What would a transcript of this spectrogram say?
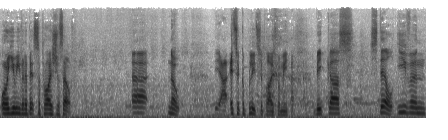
or are you even a bit surprised yourself? Uh, no. Yeah, it's a complete surprise for me because still, even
